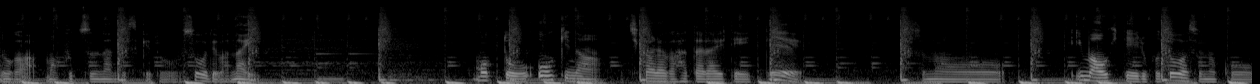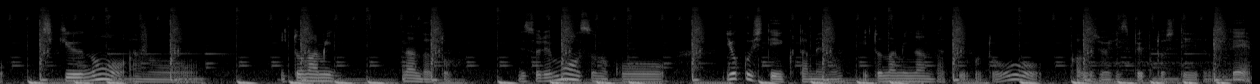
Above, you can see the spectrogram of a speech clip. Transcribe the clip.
のが、まあ、普通なんですけどそうではない。もっと大きな力が働いていてその今起きていることはそのこう地球のあの営みなんだと。でそれもそのこう良くしていくための営みなんだっていうことを彼女はリスペクトしているので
